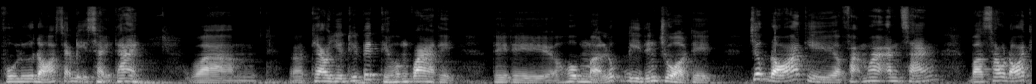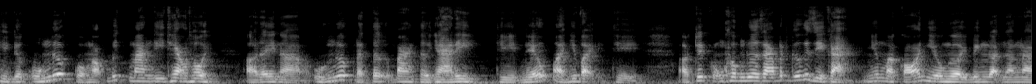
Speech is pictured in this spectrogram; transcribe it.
phụ nữ đó sẽ bị sảy thai. Và uh, theo như thuyết biết thì hôm qua thì thì thì hôm mà lúc đi đến chùa thì trước đó thì Phạm Hoa ăn sáng và sau đó thì được uống nước của Ngọc Bích mang đi theo thôi ở đây là uống nước là tự mang từ nhà đi. Thì nếu mà như vậy thì uh, tuyết cũng không đưa ra bất cứ cái gì cả. Nhưng mà có nhiều người bình luận rằng là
